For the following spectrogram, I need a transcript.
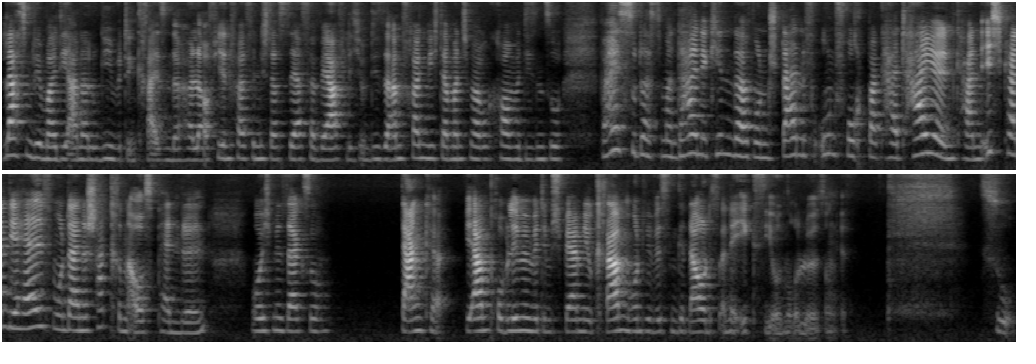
lassen wir mal die Analogie mit den Kreisen der Hölle. Auf jeden Fall finde ich das sehr verwerflich. Und diese Anfragen, die ich da manchmal bekomme, die sind so, weißt du, dass man deine Kinderwunsch, deine Unfruchtbarkeit heilen kann? Ich kann dir helfen und deine Chakren auspendeln. Wo ich mir sage so, danke, wir haben Probleme mit dem Spermiogramm und wir wissen genau, dass eine ICSI unsere Lösung ist. So,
